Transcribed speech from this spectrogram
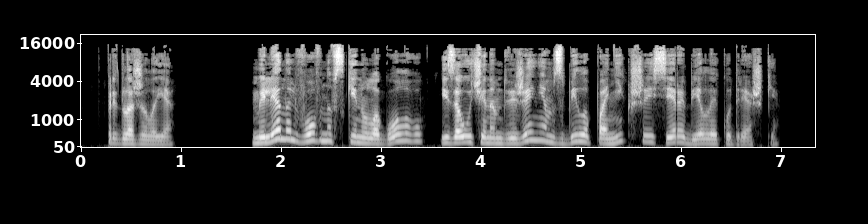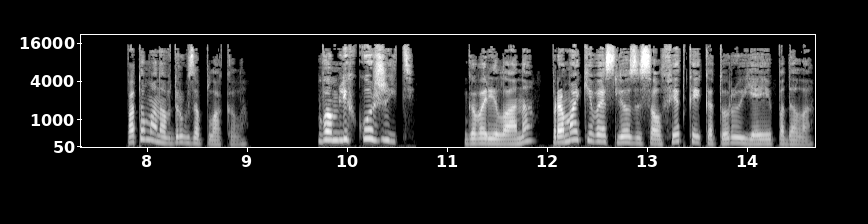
— предложила я. Милена Львовна вскинула голову и заученным движением взбила поникшие серо-белые кудряшки. Потом она вдруг заплакала. «Вам легко жить. — говорила она, промакивая слезы салфеткой, которую я ей подала.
